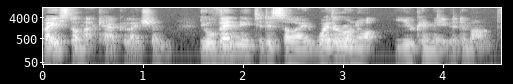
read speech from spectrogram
Based on that calculation, you'll then need to decide whether or not you can meet the demand.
